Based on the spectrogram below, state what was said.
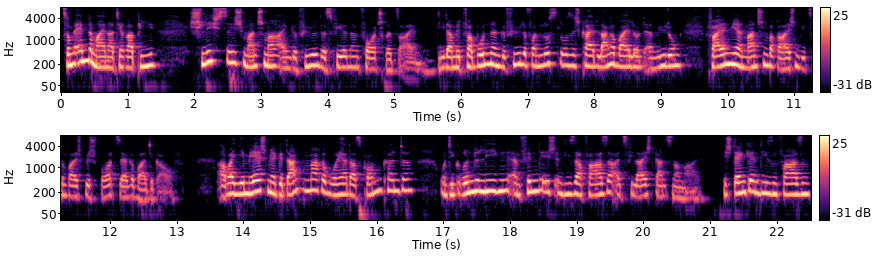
Zum Ende meiner Therapie schlich sich manchmal ein Gefühl des fehlenden Fortschritts ein. Die damit verbundenen Gefühle von Lustlosigkeit, Langeweile und Ermüdung fallen mir in manchen Bereichen, wie zum Beispiel Sport, sehr gewaltig auf. Aber je mehr ich mir Gedanken mache, woher das kommen könnte und die Gründe liegen, empfinde ich in dieser Phase als vielleicht ganz normal. Ich denke in diesen Phasen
